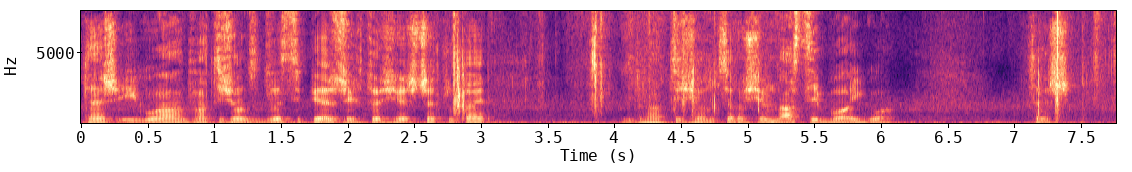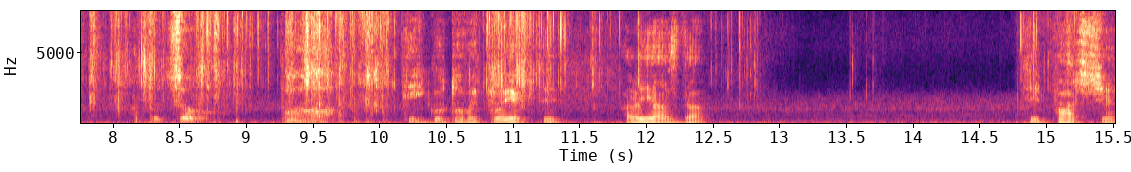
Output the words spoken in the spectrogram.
Też igła 2021. Ktoś jeszcze tutaj 2018 była igła. Też. A to co? O, ty gotowe projekty. Ale jazda. Ty patrzcie.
